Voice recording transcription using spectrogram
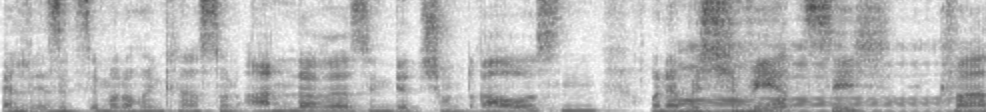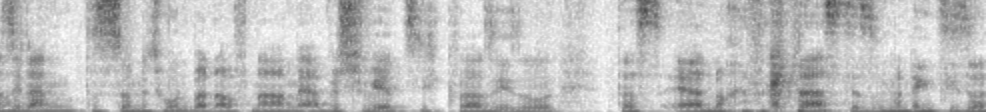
er sitzt immer noch im Knast und andere sind jetzt schon draußen und er beschwert sich quasi dann, das ist so eine Tonbandaufnahme, er beschwert sich quasi so, dass er noch im Knast ist und man denkt sich so,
